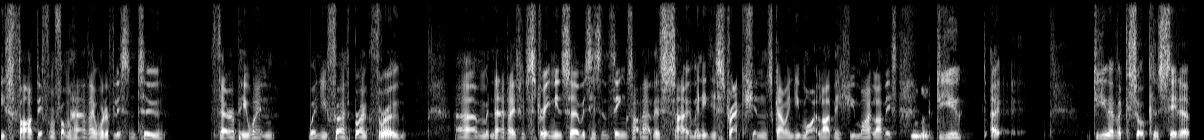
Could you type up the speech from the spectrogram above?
is far different from how they would have listened to therapy when when you first broke through? um, nowadays with streaming services and things like that. There's so many distractions going. You might like this. You might like this. Do you uh, do you ever sort of consider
